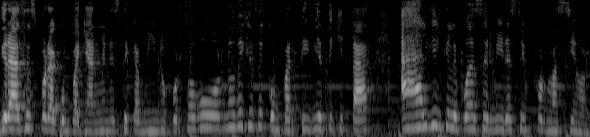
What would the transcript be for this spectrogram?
Gracias por acompañarme en este camino. Por favor, no dejes de compartir y etiquetar a alguien que le pueda servir esta información.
